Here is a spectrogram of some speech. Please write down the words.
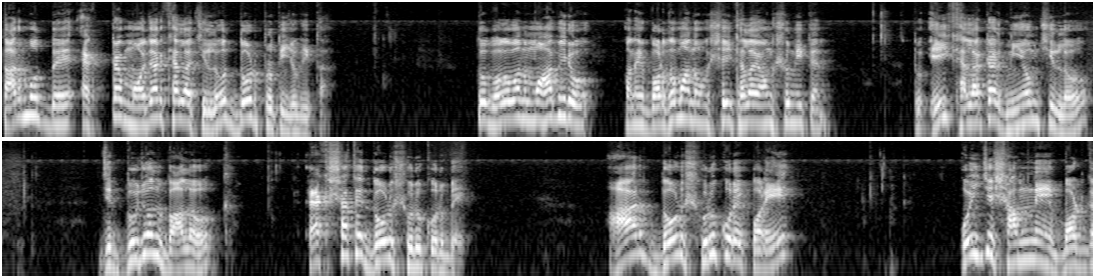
তার মধ্যে একটা মজার খেলা ছিল দৌড় প্রতিযোগিতা। তো ভগবান মহাবীরও মানে বর্ধমানও সেই খেলায় অংশ নিতেন। তো এই খেলাটার নিয়ম ছিল যে দুজন বালক একসাথে দৌড় শুরু করবে। আর দৌড় শুরু করে পরে ওই যে সামনে বট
